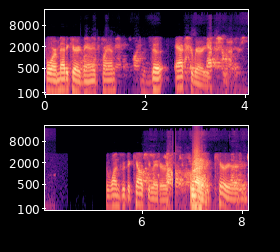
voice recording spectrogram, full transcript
for Medicare Advantage plans, the actuaries, the ones with the calculators, Right. the carriers,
